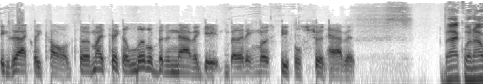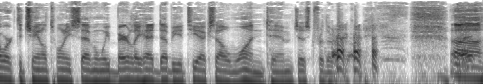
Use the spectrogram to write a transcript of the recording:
exactly called. So it might take a little bit of navigating, but I think most people should have it. Back when I worked at Channel 27, we barely had WTXL1, Tim, just for the record. uh,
